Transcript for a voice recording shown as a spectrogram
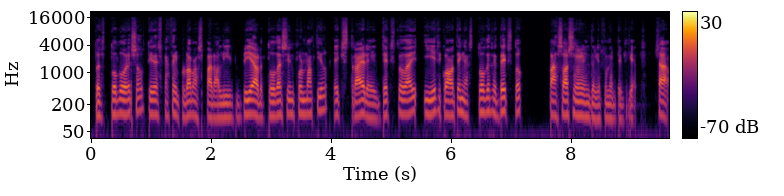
Entonces, todo eso tienes que hacer programas para limpiar toda esa información, extraer el texto de ahí y cuando tengas todo ese texto, pasárselo la inteligencia artificial. O sea,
